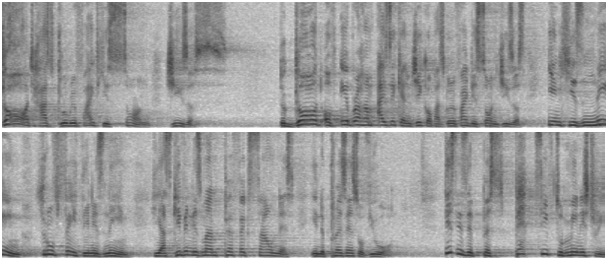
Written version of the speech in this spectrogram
God has glorified his son, Jesus. The God of Abraham, Isaac, and Jacob has glorified his son, Jesus. In his name, through faith in his name, he has given this man perfect soundness in the presence of you all. This is a perspective to ministry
